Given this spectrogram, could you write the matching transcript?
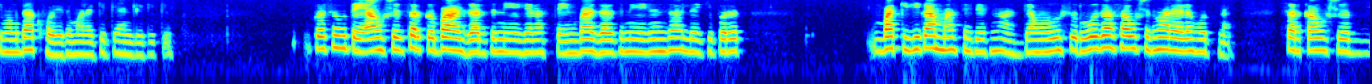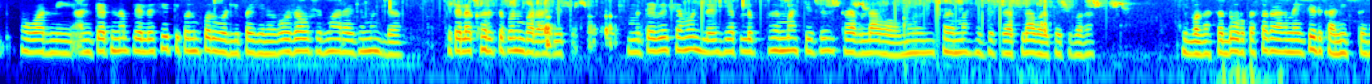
की मग दाखवते तुम्हाला किती आणली ती ती. कसं होतंय औषधसारखं बाजारचं नियोजन असतंय आणि बाजारचं नियोजन झालं की परत बाकीची कामं असते तेच ना. त्यामुळे उस- रोज असं औषध मारायला होत नाही. सारखं औषध फवारणी आणि त्यातनं आपल्याला शेती पण परवडली पाहिजे ना. रोज औषध मारायचं म्हटलं की त्याला खर्च पण बराच येतो. मग त्यापेक्षा म्हटलं की आपलं फळमाशीचं ट्रॅप लावावं म्हणून फळमाशीचं ट्रॅप लावायचं होती बघा. हे बघा असा दोडका सगळा नाही किडका निघतोय.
